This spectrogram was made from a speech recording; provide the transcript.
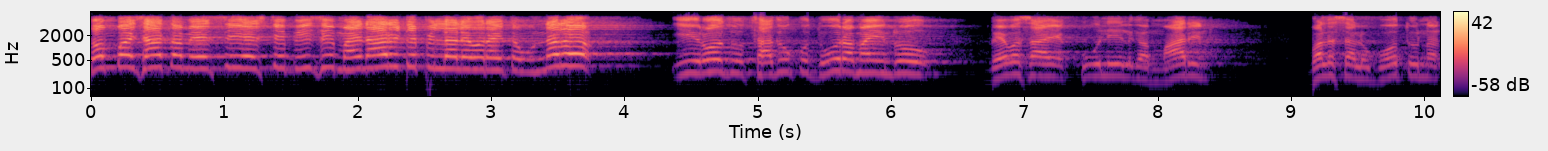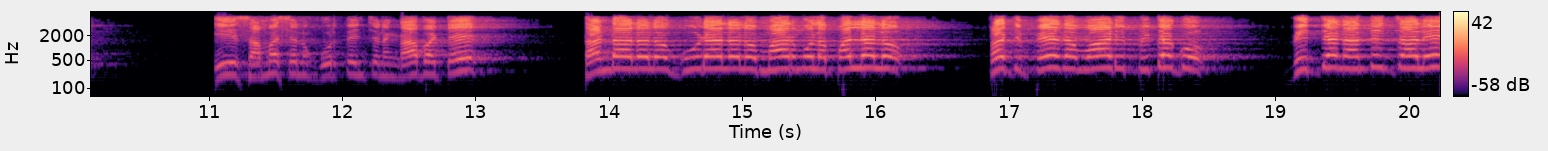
తొంభై శాతం ఎస్సీ ఎస్టీ బీసీ మైనారిటీ పిల్లలు ఎవరైతే ఉన్నారో ఈరోజు చదువుకు దూరమైనరు. వ్యవసాయ కూలీలుగా మారిన వలసలు పోతున్నారు. ఈ సమస్యను గుర్తించడం కాబట్టి తండాలలో గూడాలలో మారుమూల పల్లెలో ప్రతి పేదవాడి బిడ్డకు విద్యను అందించాలి.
